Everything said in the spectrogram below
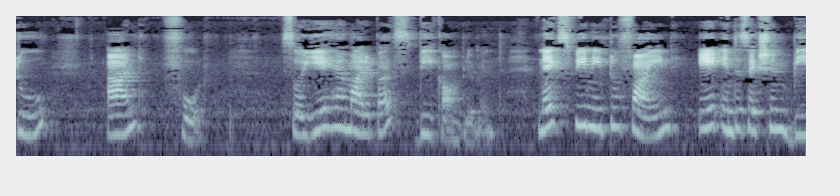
टू एंड फोर सो ये है हमारे पास B complement next we need to find A intersection B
